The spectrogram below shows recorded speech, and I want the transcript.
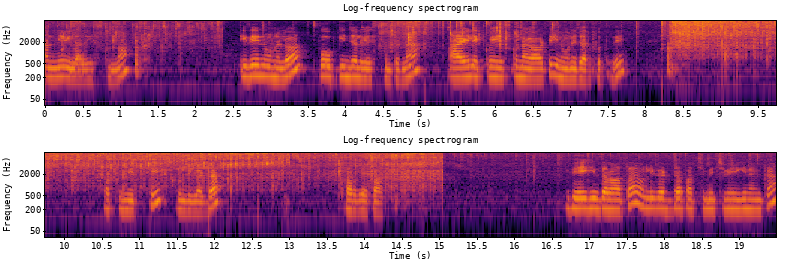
అన్నీ ఇలా తీసుకుందాం. ఇదే నూనెలో పోపు గింజలు వేసుకుంటున్నా. ఆయిల్ ఎక్కువ వేసుకున్నా కాబట్టి ఈ నూనె సరిపోతుంది. పచ్చిమిర్చి ఉల్లిగడ్డ కరివేపాకు. వేగిన తర్వాత ఉల్లిగడ్డ పచ్చిమిర్చి వేగినాక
